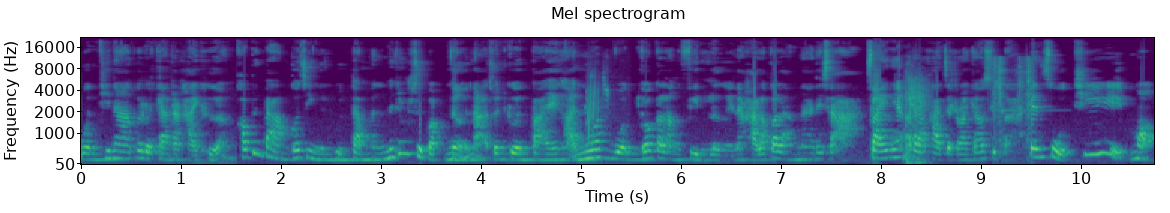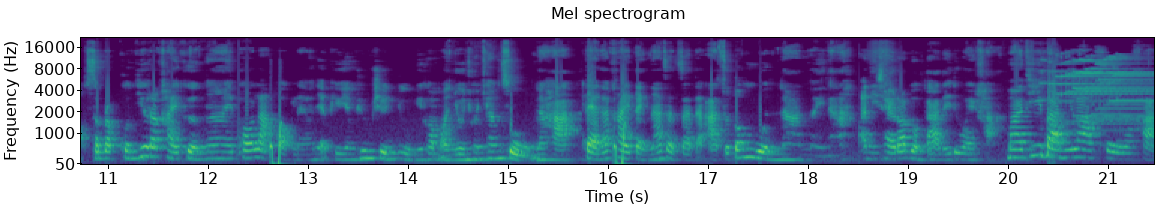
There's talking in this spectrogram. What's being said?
วนที่หน้าเพื่อลดการระคายเคืองเขาเป็นบาล์มก็จริงคุณแต่มันไม่ได้รู้สึกแบบเหนอะหนะจนเกินไปค่ะ นวดวนก็กำลังฟินเลยนะคะ แล้วก็ล้างหน้าได้สะอาดไซส์เนี้ยราคา 790 บาท เป็นสูตรที่เหมาะสำหรับคนที่ระคายเคืองง่ายเพราะล้างออกแล้วเนี่ยผิวยังชุ่มชื้นอยู่มีความอ่อนโยนค่อนข้างสูงนะคะ แต่ถ้าใครแต่งหน้าจัดๆอาจจะต้องวนนานหน่อยนะ อันนี้ใช้รอบดวงตาได้ด้วยค่ะ มาที่บานิลาโคค่ะ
